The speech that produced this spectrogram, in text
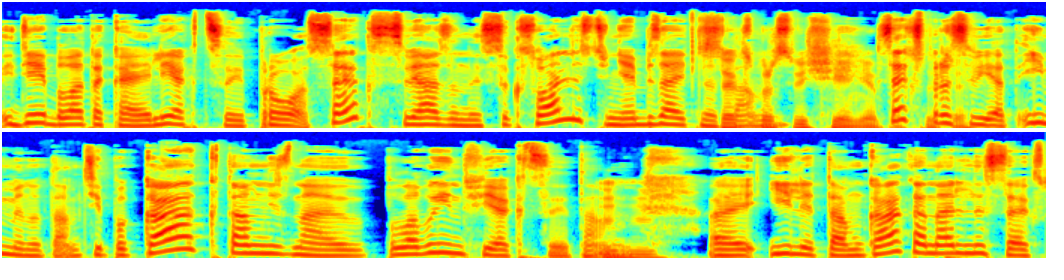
Идея была такая, лекции про секс, связанные с сексуальностью, не обязательно там... Секс-просвещение. Секс-просвет, именно там, типа, как там, не знаю, половые инфекции там, Мгм. Э, или там как анальный секс,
